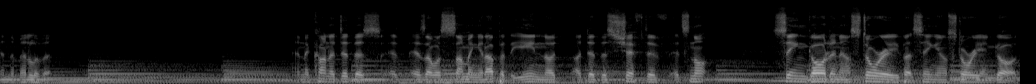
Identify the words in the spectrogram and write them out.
in the middle of it. And I kind of did this as I was summing it up at the end. I, I did this shift of it's not seeing God in our story, but seeing our story in God.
